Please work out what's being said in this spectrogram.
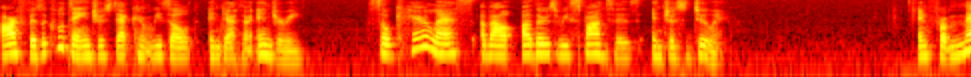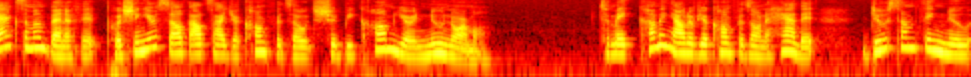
are physical dangers that can result in death or injury. So care less about others' responses and just do it. And for maximum benefit, pushing yourself outside your comfort zone should become your new normal. To make coming out of your comfort zone a habit, do something new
